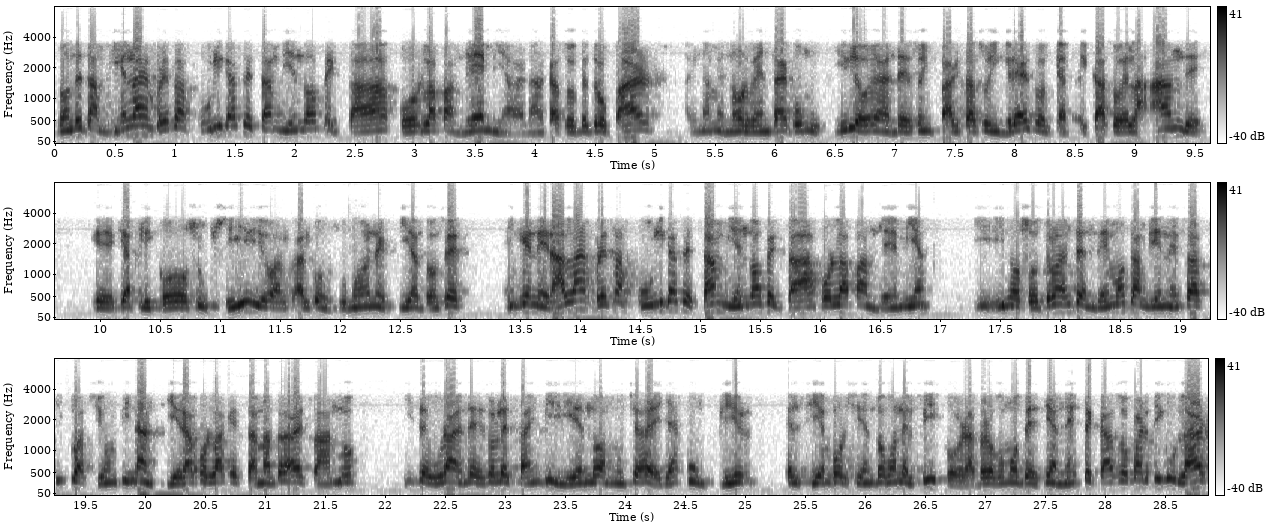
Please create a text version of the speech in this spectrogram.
donde también las empresas públicas se están viendo afectadas por la pandemia, ¿verdad? En el caso de Petropar hay una menor venta de combustible, obviamente eso impacta su ingreso, el, el caso de la ANDE que, aplicó subsidios al, consumo de energía. Entonces, en general las empresas públicas se están viendo afectadas por la pandemia y, nosotros entendemos también esa situación financiera por la que están atravesando y seguramente eso le está impidiendo a muchas de ellas cumplir el 100% con el fisco, ¿verdad? Pero como te decía, en este caso particular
